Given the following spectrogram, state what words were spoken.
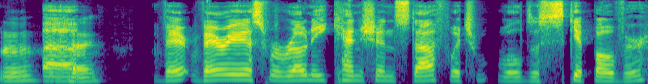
Uh, Uh, okay. var- various Rurouni Kenshin stuff, which we'll just skip over.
